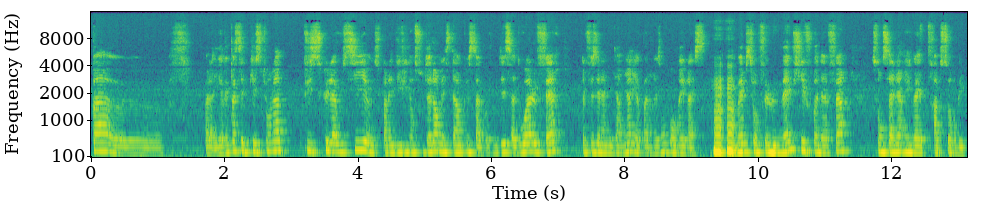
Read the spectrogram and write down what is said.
pas voilà, il y avait pas cette question-là puisque là aussi, je parlais d'évidence tout à l'heure, mais c'était un peu ça. Quand je me disais ça doit le faire, elle faisait l'année dernière, il n'y a pas de raison qu'on régresse. Mmh, mmh. Même si on fait le même chiffre d'affaires, son salaire il va être absorbé.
